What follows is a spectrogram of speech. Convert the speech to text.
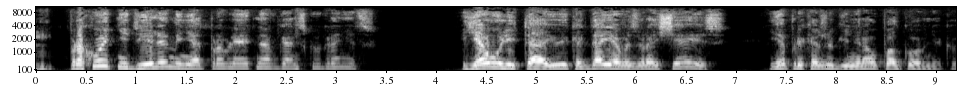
Проходит неделя, меня отправляют на афганскую границу. Я улетаю, и когда я возвращаюсь, я прихожу к генерал-полковнику,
